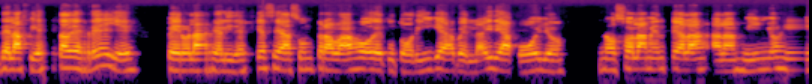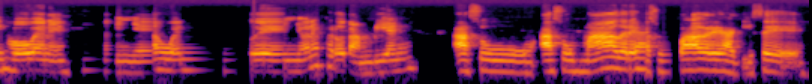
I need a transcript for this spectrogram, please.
de la fiesta de Reyes, pero la realidad es que se hace un trabajo de tutoría, ¿verdad? Y de apoyo, no solamente a, a los niños y jóvenes, niñas, jóvenes, pero también a, su, a sus madres, a sus padres, aquí se,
